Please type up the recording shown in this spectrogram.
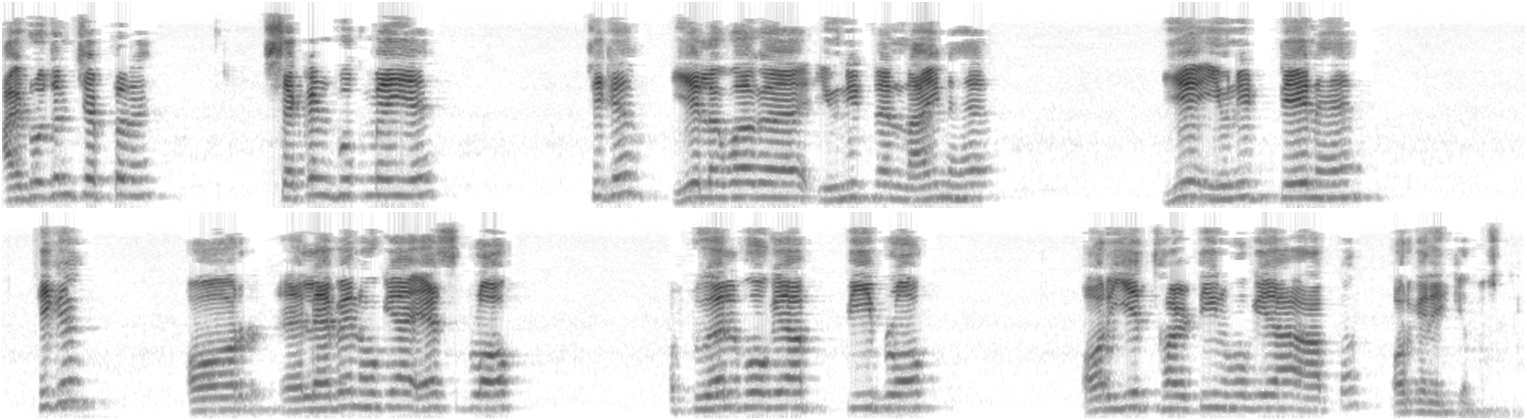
हाइड्रोजन चैप्टर है। सेकंड बुक में है ठीक है? ये लगभग यूनिट नाइन है। ये यूनिट टेन है। ठीक है? और इलेवन हो गया एस ब्लॉक और ट्वेल्व हो गया पी ब्लॉक और ये थर्टीन हो गया आपका ऑर्गेनिक केमिस्ट्री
